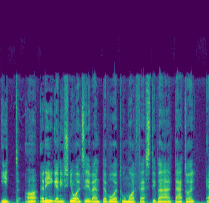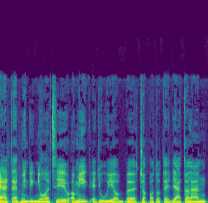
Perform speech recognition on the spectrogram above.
itt a régen is 8 évente volt humorfesztivál, tehát hogy eltelt mindig 8 év, amíg egy újabb csapatot egyáltalán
